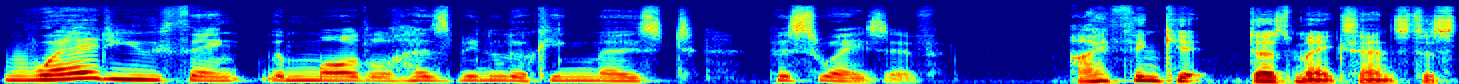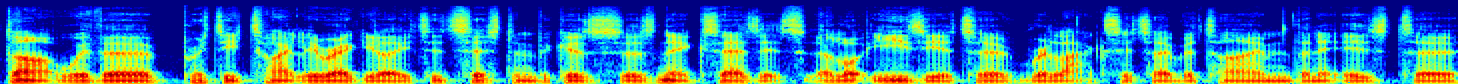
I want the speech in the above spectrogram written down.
where do you think the model has been looking most persuasive? I think it does make sense to start with a pretty tightly regulated system because, as Nick says, it's a lot easier to relax it over time than it is to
